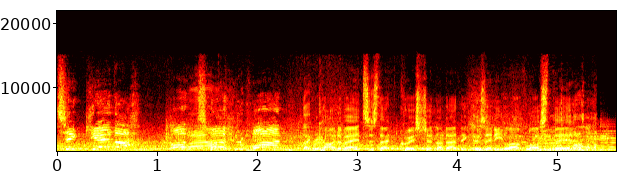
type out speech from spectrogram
together on Wow. turn one. That kind of answers that question. I don't think there's any love lost there.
